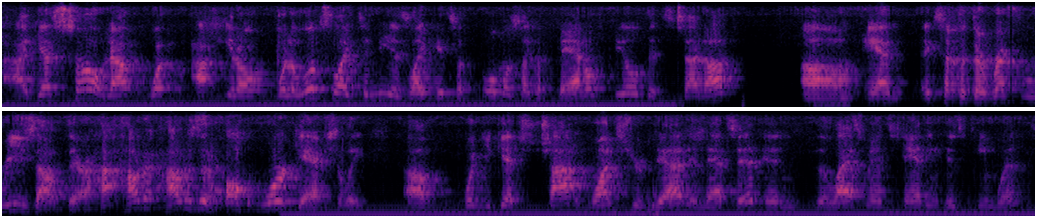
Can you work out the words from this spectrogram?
I guess so. Now, what you know, what it looks like to me is like it's a, almost like a battlefield that's set up um, and except that there are referees out there. How, how, do, how does it all work actually? Um, when you get shot once, you're dead, and that's it, and the last man standing, his team wins.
